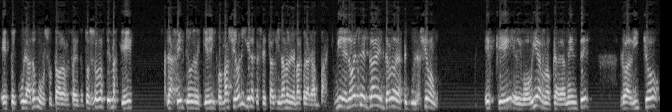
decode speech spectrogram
especulando como resultado del referéndum. Entonces son los temas que la gente hoy requiere información y es la que se está brindando en el marco de la campaña. Mire, no es entrar en el terreno de la especulación, es que el gobierno claramente lo ha dicho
